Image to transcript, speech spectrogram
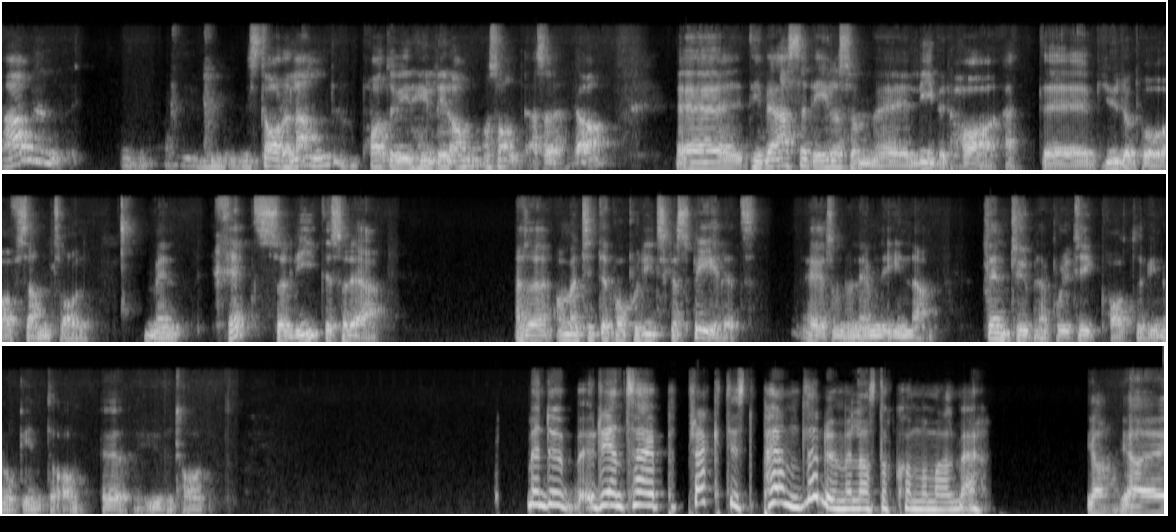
ja, men, stad och land pratar vi en hel del om och sånt. Alltså, ja, diverse delar som livet har att bjuda på av samtal. Men rätt så lite sådär, alltså om man tittar på politiska spelet eh, som du nämnde innan, den typen av politik pratar vi nog inte om överhuvudtaget. Men du, rent här praktiskt, pendlar du mellan Stockholm och Malmö? Ja, jag,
